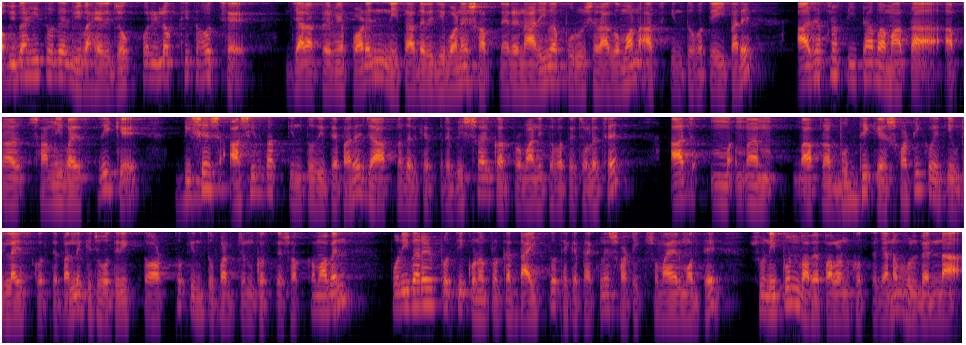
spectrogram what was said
অবিবাহিতদের বিবাহের যোগ পরিলক্ষিত হচ্ছে। যারা প্রেমে পড়েননি, তাদের জীবনে স্বপ্নের নারী বা পুরুষের আগমন আজ কিন্তু হতেই পারে। আজ আপনার পিতা বা মাতা, আপনার স্বামী বা স্ত্রীকে বিশেষ আশীর্বাদ কিন্তু দিতে পারে, যা আপনাদের ক্ষেত্রে বিস্ময়কর প্রমাণিত হতে চলেছে। আজ আপনার বুদ্ধিকে সঠিক ওয়েতে ইউটিলাইজ করতে পারলে কিছু অতিরিক্ত অর্থ কিন্তু উপার্জন করতে সক্ষম হবেন। পরিবারের প্রতি কোনো প্রকার দায়িত্ব থেকে থাকলে সঠিক সময়ের মধ্যে সুনিপুণভাবে পালন করতে যেন ভুলবেন না।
